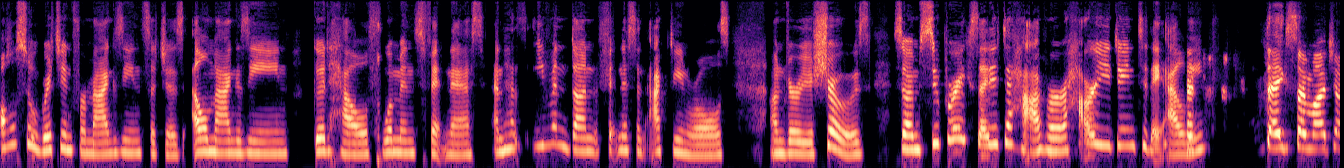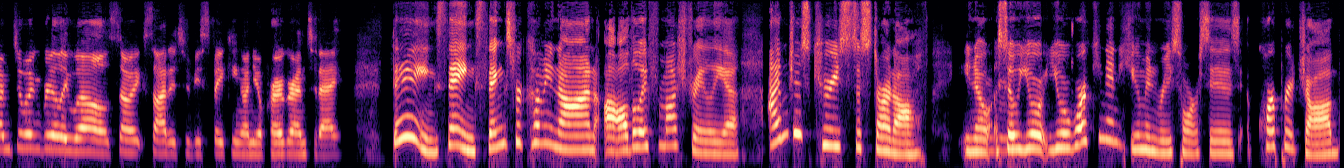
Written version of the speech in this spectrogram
also written for magazines such as Elle Magazine, Good Health, Women's Fitness, and has even done fitness and acting roles on various shows. So I'm super excited to have her. How are you doing today, Ali? Thanks so much. I'm doing really well. So excited to be speaking on your program today. Thanks. Thanks. Thanks for coming on all the way from Australia. I'm just curious to start off you know mm-hmm. so you're you're working in human resources a corporate job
